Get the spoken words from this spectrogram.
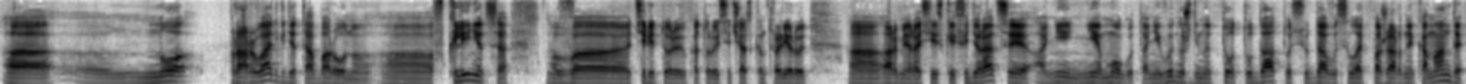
а, э, но прорвать где-то оборону, э, вклиниться в территорию, которую сейчас контролирует э, армия Российской Федерации, они не могут. Они вынуждены то туда, то сюда высылать пожарные команды,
